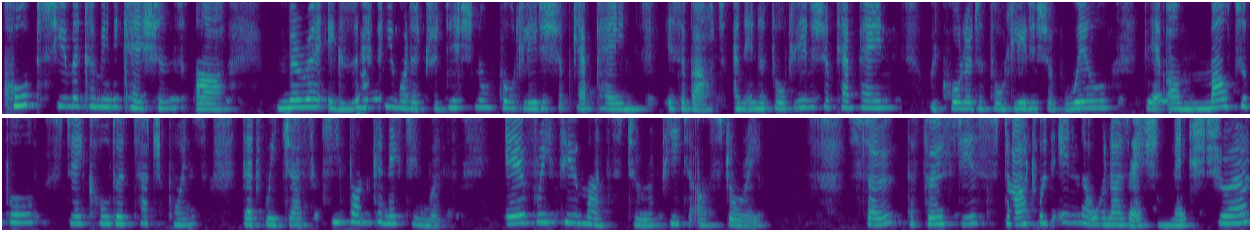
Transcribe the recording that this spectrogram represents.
Corpsumer communications are mirror exactly what a traditional thought leadership campaign is about. And in a thought leadership campaign, we call it a thought leadership wheel. There are multiple stakeholder touch points that we just keep on connecting with every few months to repeat our story. So the first is start within the organization. Make sure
